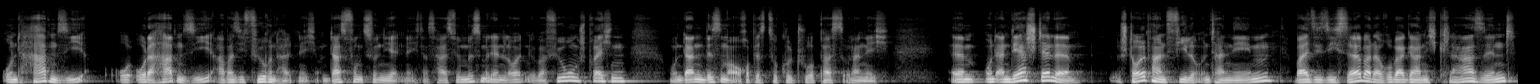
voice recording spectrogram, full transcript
und haben sie oder haben sie, aber sie führen halt nicht. Und das funktioniert nicht. Das heißt, wir müssen mit den Leuten über Führung sprechen und dann wissen wir auch, ob das zur Kultur passt oder nicht. Ähm, und an der Stelle stolpern viele Unternehmen, weil sie sich selber darüber gar nicht klar sind,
